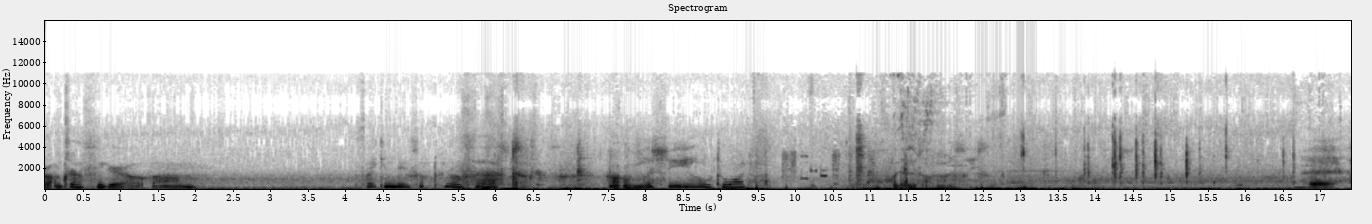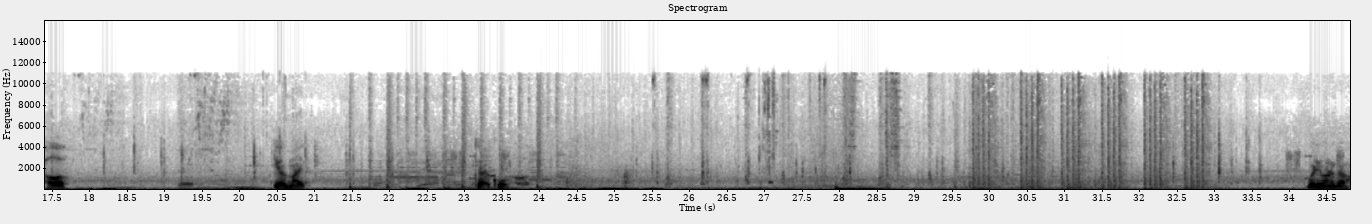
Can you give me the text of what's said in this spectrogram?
Bro, I'm trying to figure out, um, if I can do something real fast. Um, let's see, oh, two on. What is on, let's see. Uh, hello? Do you have a mic? Okay, cool. Where do you want to go?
